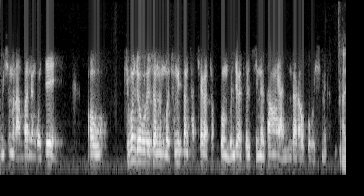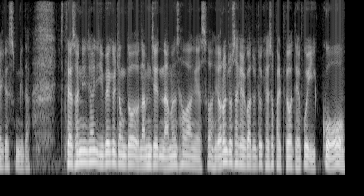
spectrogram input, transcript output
의심을 안 받는 거지. 어, 기본적으로 저는 뭐 중립성 자체가 조금 문제가 될 수 있는 상황이 아닌가라고 보고 있습니다. 알겠습니다. 대선이 한 200일 정도 남짓 남은 상황에서 여론조사 결과들도 계속 발표되고 있고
